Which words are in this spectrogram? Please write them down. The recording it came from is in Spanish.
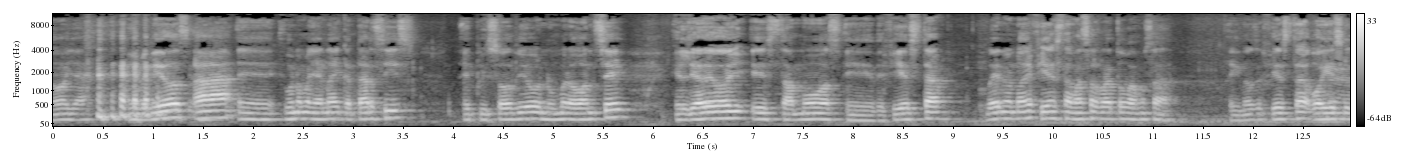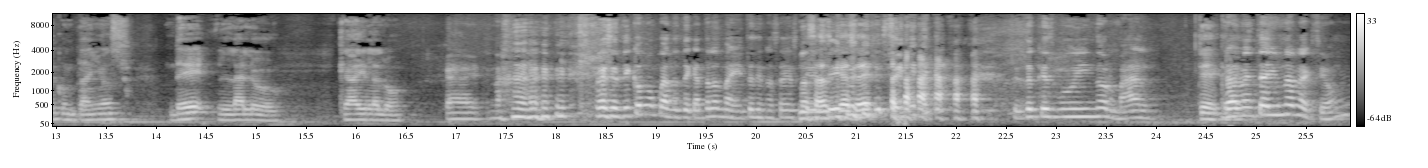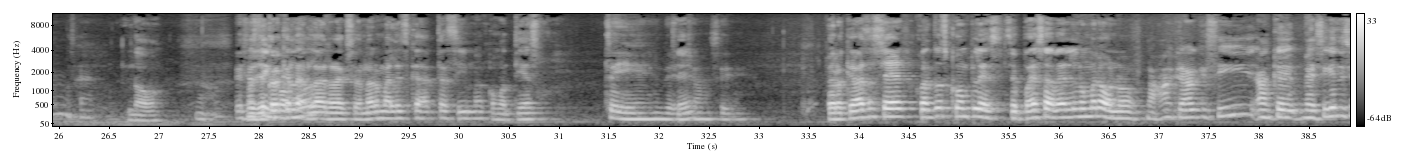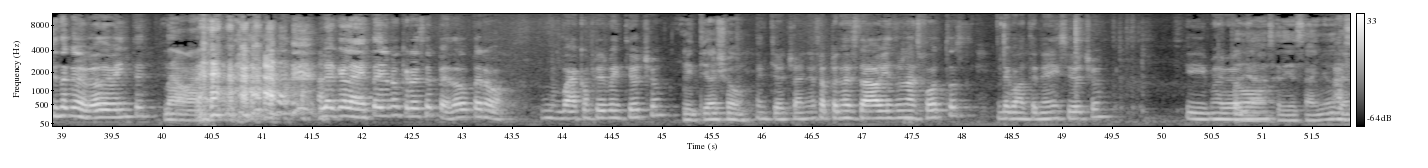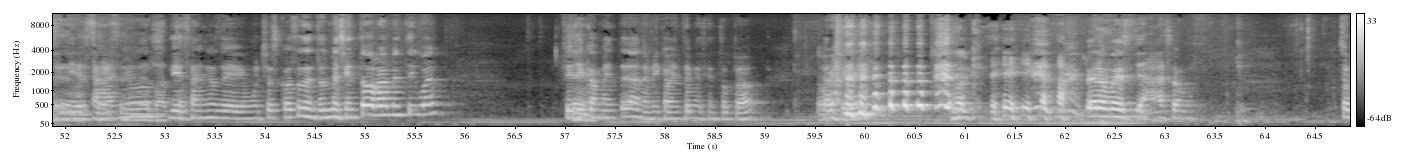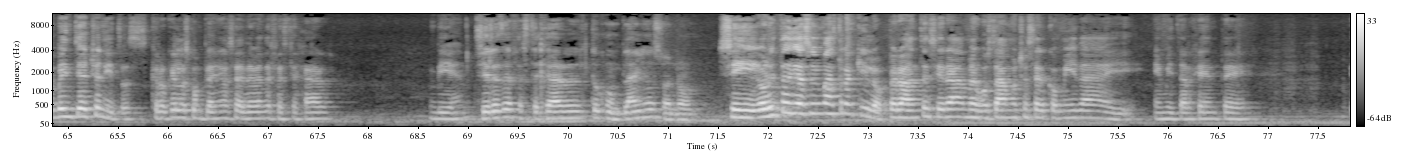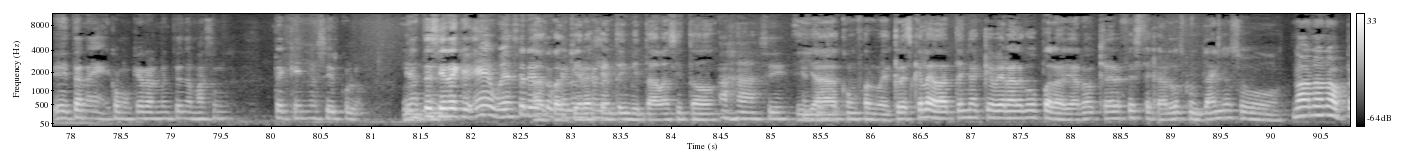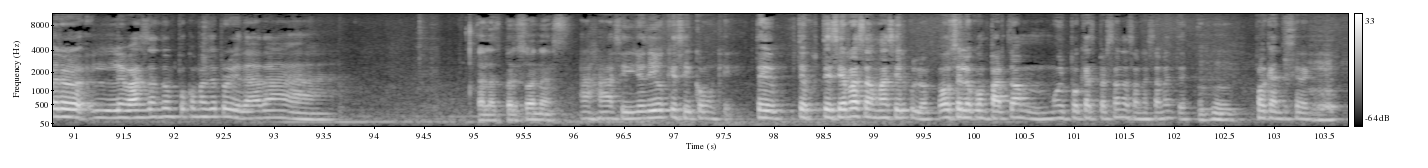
No, ya. Bienvenidos a eh, Una Mañana de Catarsis, episodio número 11. El día de hoy estamos eh, de fiesta. Bueno, no de fiesta, más al rato vamos a, a irnos de fiesta. Hoy es el cumpleaños de Lalo. ¿Qué hay, Lalo? Ay, no. Me sentí como cuando te cantan las manitas y no sabes ¿No qué sabes decir. qué hacer? Sí. Siento que es muy normal. ¿Qué- qué- ¿Realmente hay una reacción? O sea, No. No. ¿Es Pues yo creo que la, reacción normal es quedarte así, ¿no? Como tieso. Sí, de ¿Sí? hecho, sí. ¿Pero qué vas a hacer? ¿Cuántos cumples? ¿Se puede saber el número o no? No, claro que sí. Aunque me siguen diciendo que me veo de 20. No. La que la neta yo no creo ese pedo, pero voy a cumplir 28. 28. 28 años. Apenas estaba viendo unas fotos de cuando tenía 18. Y me veo. Pues ya hace 10 años. ya hace 10 hace- hace un años, rato. 10 años de muchas cosas, entonces me siento realmente igual. Físicamente, anémicamente me siento peor. Ok. ok. Pero pues ya son son 28 añitos. Creo que los cumpleaños se deben de festejar bien. ¿Si eres de festejar tu cumpleaños o no? Sí, ahorita ya soy más tranquilo, pero antes era me gustaba mucho hacer comida y invitar gente. Y ahorita eh, como que realmente nada más un pequeño círculo. Y antes era que, eh, voy a hacer esto. A lo- gente invitabas y todo. Ajá, sí. Y ya conforme. ¿Crees que la edad tenga que ver algo para ya no querer festejar los cumpleaños o No, no, no, pero le vas dando un poco más de prioridad a... a las personas? Ajá, sí, yo digo que sí, como que te, te, te cierras a más círculo. O se lo comparto a muy pocas personas, honestamente. Porque antes era que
